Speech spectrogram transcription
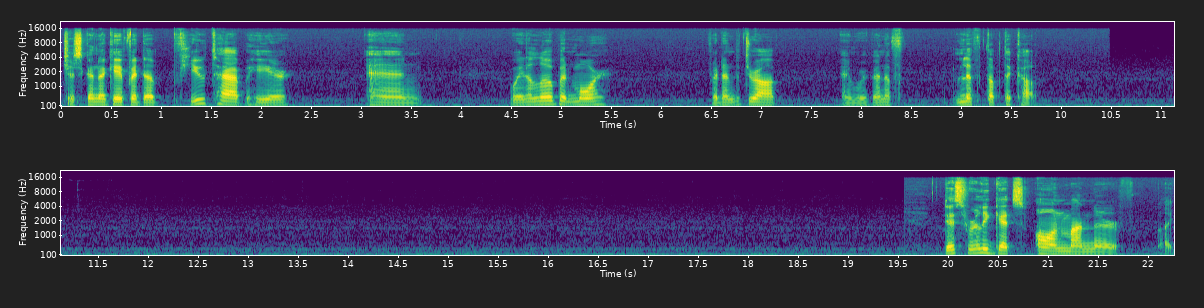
Just gonna give it a few tap here and wait a little bit more for them to drop and we're gonna lift up the cup. This really gets on my nerve. Like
